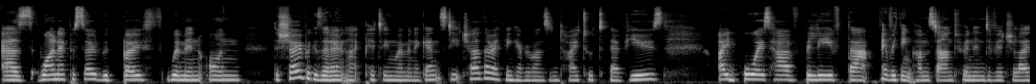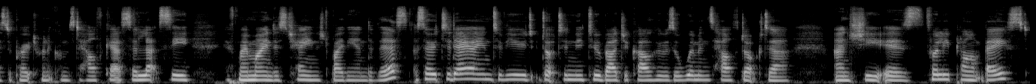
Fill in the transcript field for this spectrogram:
as one episode with both women on the show because I don't like pitting women against each other. I think everyone's entitled to their views. I always have believed that everything comes down to an individualized approach when it comes to healthcare. So let's see if my mind has changed by the end of this. So today I interviewed Dr. Nitu Bajekal, who is a women's health doctor, and she is fully plant based.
